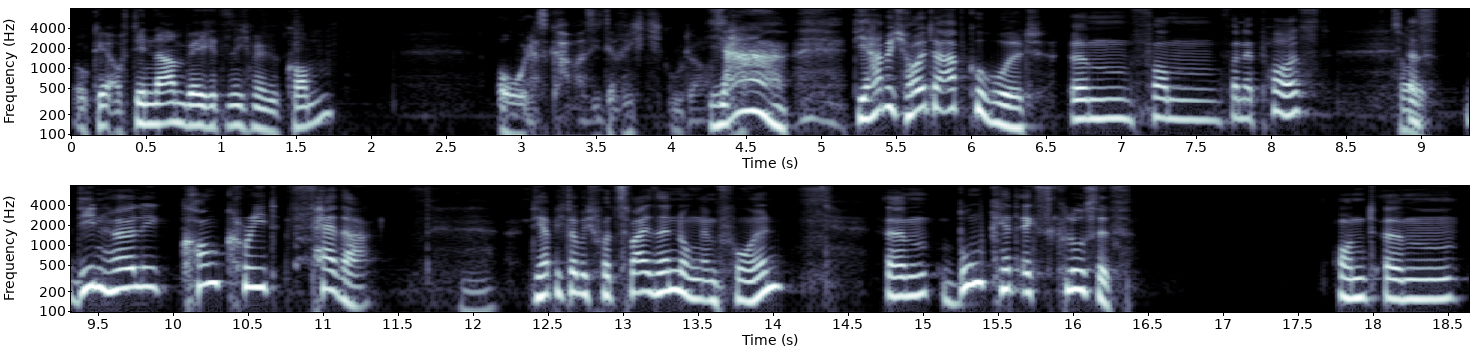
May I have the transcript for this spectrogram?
Okay, auf den Namen wäre ich jetzt nicht mehr gekommen. Oh, das Cover sieht ja richtig gut aus. Ja, die habe ich heute abgeholt ähm, vom, von der Post. Toll. Das Dean Hurley Concrete Feather. Die habe ich, glaube ich, vor zwei Sendungen empfohlen. Ähm, Boomcat Exclusive. Und ähm,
